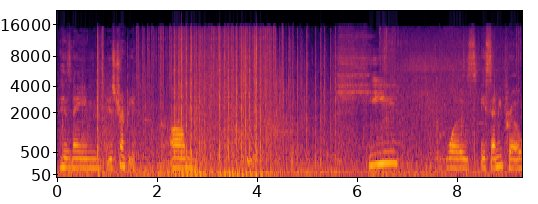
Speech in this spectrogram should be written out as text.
his name is Trampy. Um, he was a semi-pro,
